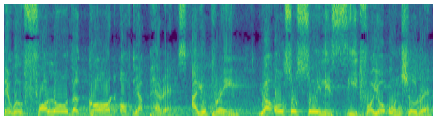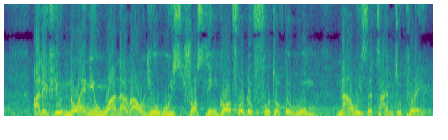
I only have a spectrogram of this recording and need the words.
they will follow the God of their parents. Are you praying? You are also sowing a seed for your own children. And if you know anyone around you who is trusting God for the fruit of the womb now is the time to pray.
